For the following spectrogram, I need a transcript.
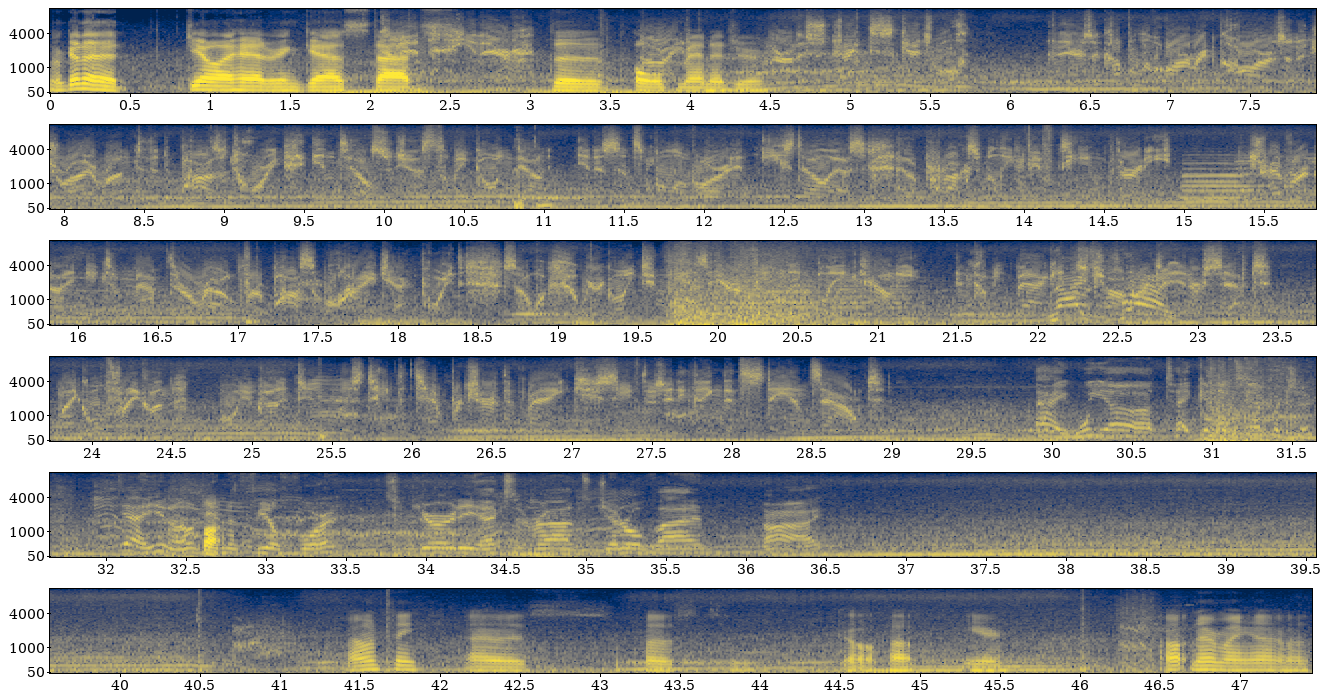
I'm gonna go ahead and guess that's the old manager. Hey, we uh taking the temperature. Yeah, you know, Fuck. getting a feel for it. Security, exit routes, general vibe. All right. I don't think I was supposed to go up here. Oh, never mind. I was.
